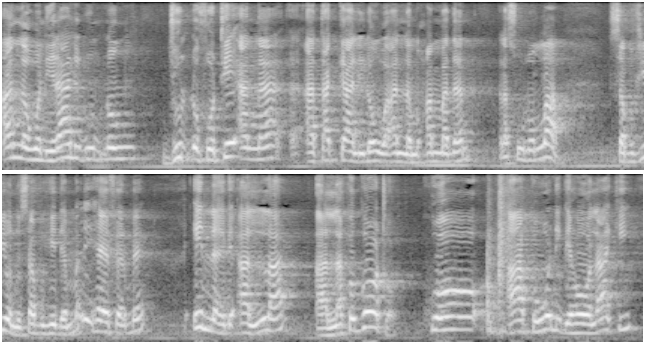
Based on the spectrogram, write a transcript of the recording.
anga wonirani ɗum ɗon julɗo fote anga a takkali ɗon wa anna muhammadan rasulullah sabu fiyo no sabu hiɗen mari hefer ɓe? Inna ɓe allah allah ko gooto. Ko a ko woni ɓe hoolaki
